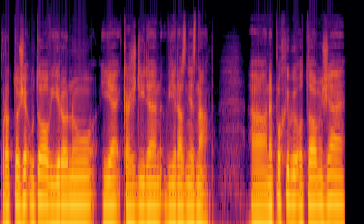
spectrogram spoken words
protože u toho výronu je každý den výrazně znát. Nepochybuji o tom, že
